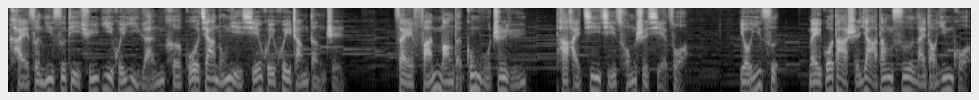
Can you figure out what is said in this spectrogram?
凯瑟尼斯地区议会议员和国家农业协会会长等职。在繁忙的公务之余，他还积极从事写作。有一次，美国大使亚当斯来到英国，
